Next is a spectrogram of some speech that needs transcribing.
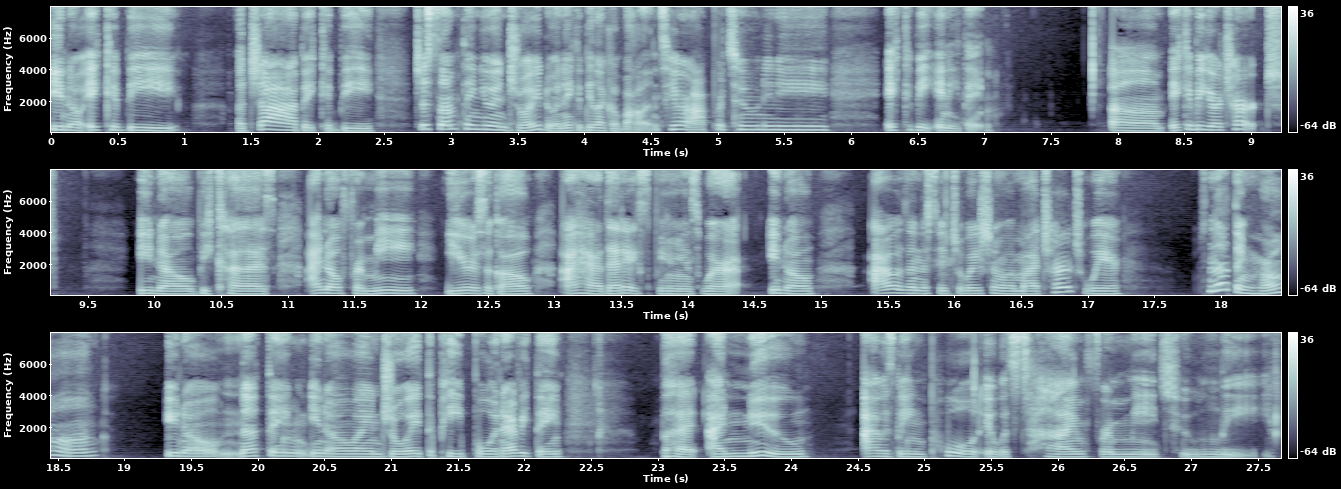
You know, it could be a job, it could be just something you enjoy doing. It could be like a volunteer opportunity, it could be anything. Um, it could be your church, you know, because I know for me, years ago, I had that experience where, you know, I was in a situation with my church where there's nothing wrong, you know, nothing, you know, I enjoyed the people and everything, but I knew I was being pulled. It was time for me to leave.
